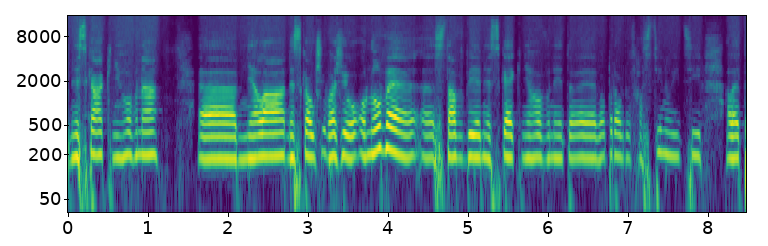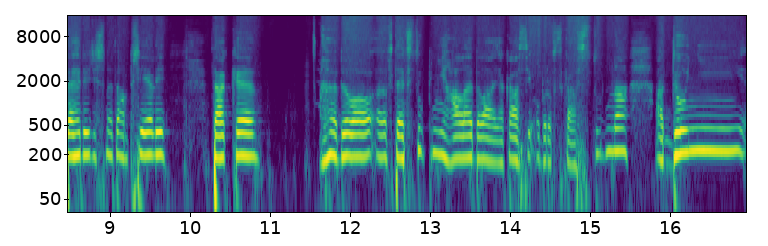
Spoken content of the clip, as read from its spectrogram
městská knihovna eh, měla, dneska už uvažují o nové eh, stavbě městské knihovny, to je opravdu fascinující, ale tehdy, když jsme tam přijeli, tak eh, bylo v té vstupní hale byla jakási obrovská studna a do ní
